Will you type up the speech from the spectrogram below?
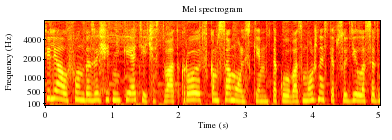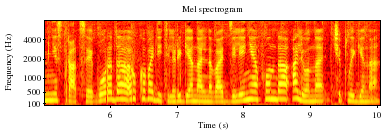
Филиал Фонда «Защитники Отечества» откроют в Комсомольске. Такую возможность обсудила с администрацией города руководитель регионального отделения фонда Алена Чеплыгина.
